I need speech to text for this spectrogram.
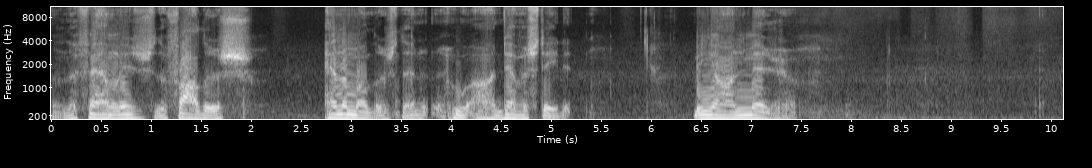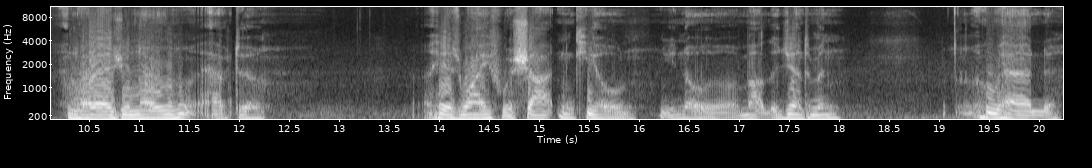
the families, the fathers, and the mothers that who are devastated beyond measure. And Lord, as you know, after his wife was shot and killed, you know about the gentleman who had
